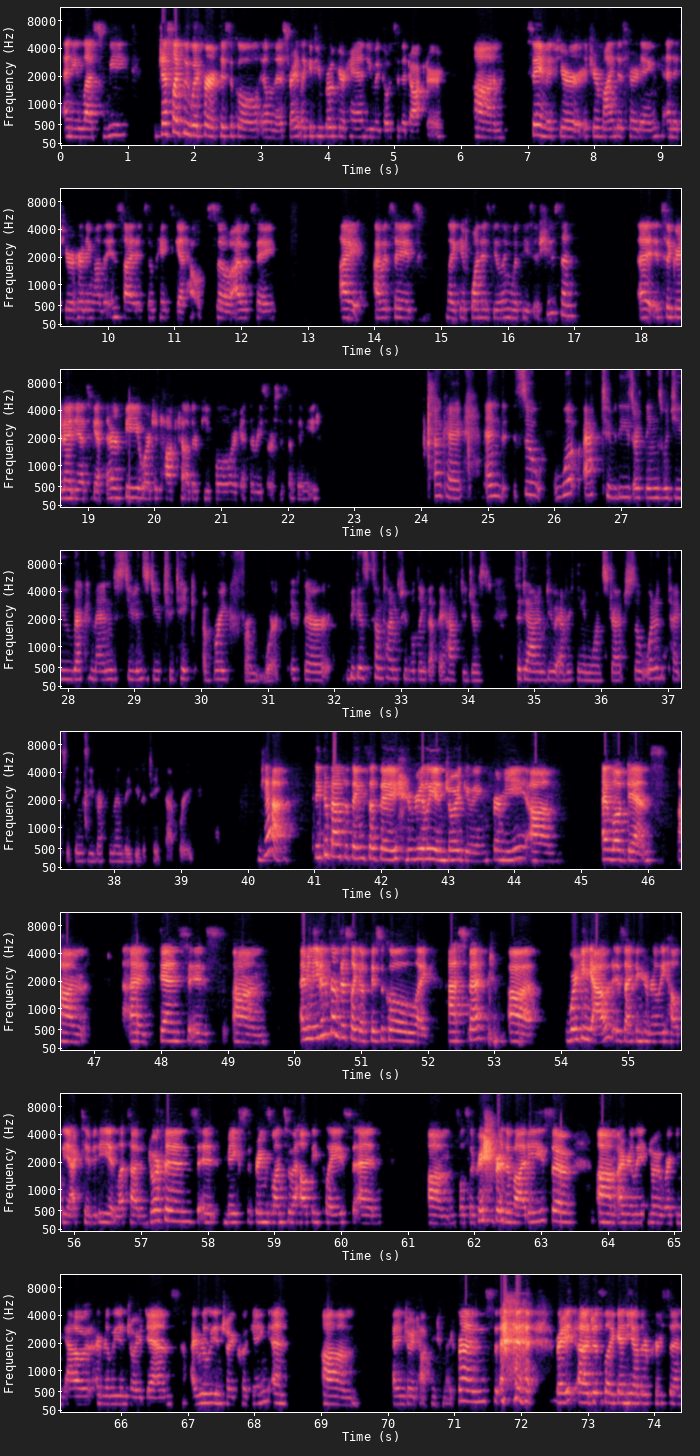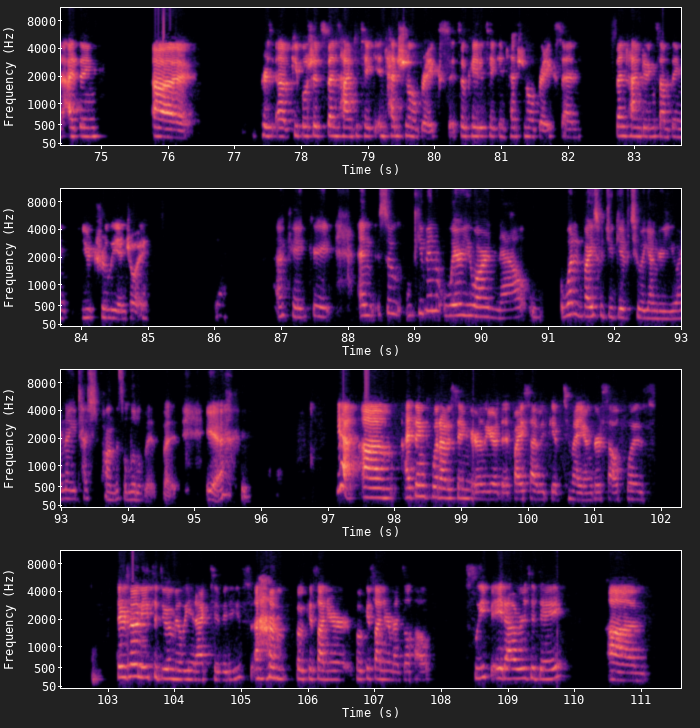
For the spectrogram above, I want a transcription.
any less weak. Just like we would for a physical illness right? Like if you broke your hand you would go to the doctor. Um, same if your if your mind is hurting and if you're hurting on the inside it's okay to get help so i would say i i would say it's like if one is dealing with these issues then uh, it's a great idea to get therapy or to talk to other people or get the resources that they need Okay. And so, what activities or things would you recommend students do to take a break from work if they're because sometimes people think that they have to just sit down and do everything in one stretch. So, what are the types of things you recommend they do to take that break? Yeah, think about the things that they really enjoy doing. For me, um, I love dance. Um, I, dance is, um, I mean, even from just like a physical like aspect, uh, working out is, I think, a really healthy activity. It lets out endorphins. It makes brings one to a healthy place, and um, it's also great for the body. So um, I really enjoy working out. I really enjoy dance. I really enjoy cooking, and um, I enjoy talking to my friends. right, uh, just like any other person. I think uh, uh, people should spend time to take intentional breaks. It's okay to take intentional breaks and spend time doing something you truly enjoy. Yeah. Okay, great. And so, given where you are now, what advice would you give to a younger you? I know you touched upon this a little bit, but yeah. Yeah, um, I think what I was saying earlier, the advice I would give to my younger self was there's no need to do a million activities. Um, focus on your focus on your mental health. Sleep eight hours a day. Um,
